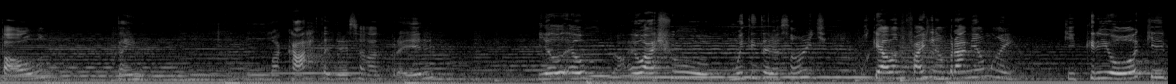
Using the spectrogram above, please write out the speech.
Paulo, tem uma carta direcionada para ele. E eu, eu, eu acho muito interessante porque ela me faz lembrar minha mãe, que criou, que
